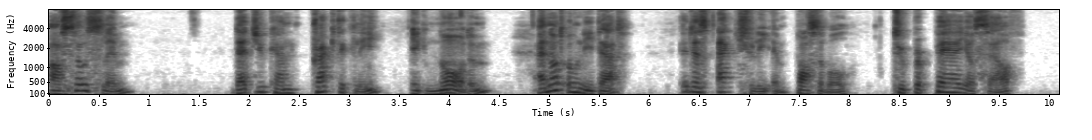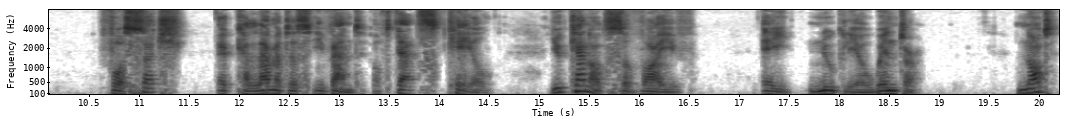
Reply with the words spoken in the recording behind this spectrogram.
are so slim that you can practically ignore them. And not only that, it is actually impossible to prepare yourself for such a calamitous event of that scale. You cannot survive a nuclear winter. Not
